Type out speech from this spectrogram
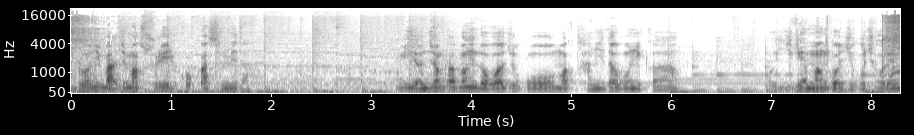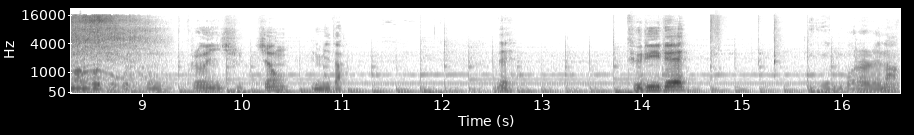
이번이 마지막 수리일 것 같습니다. 이 연장 가방에 넣어가지고 막 다니다 보니까 뭐 이래만 거지고 저래만 거지고 지금 그런 실정입니다. 네 드릴에 이걸 뭐라 그래나?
